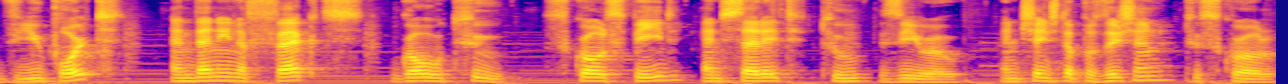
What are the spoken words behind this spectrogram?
viewport. And then in effects, go to scroll speed and set it to zero and change the position to scroll.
